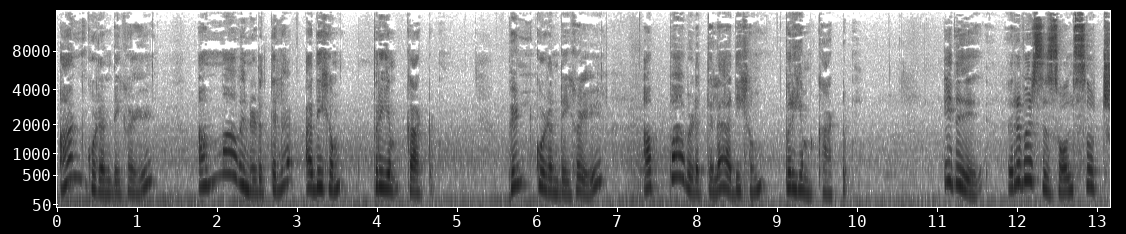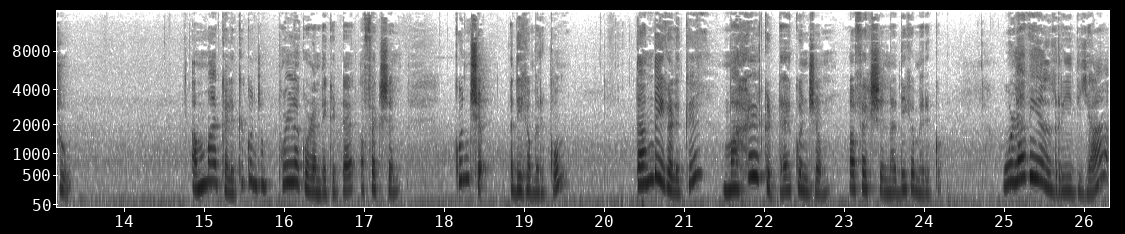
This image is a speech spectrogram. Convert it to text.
ஆண் குழந்தைகள் அம்மாவினிடத்தில் அதிகம் பிரியம் காட்டும். பெண் குழந்தைகள் அப்பாவிடத்தில் அதிகம் பிரியம் காட்டும். இது ரிவர்ஸ் இஸ் ஆல்சோ ட்ரூ அம்மாக்களுக்கு கொஞ்சம் புள்ள குழந்தைகிட்ட அஃபெக்ஷன் கொஞ்சம் அதிகம் இருக்கும். தந்தைகளுக்கு மகள்கிட்ட கொஞ்சம் அஃபெக்ஷன் அதிகம் இருக்கும். உளவியல் ரீதியாக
